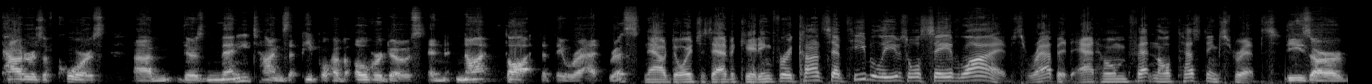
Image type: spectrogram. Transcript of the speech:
powders, of course. Um, there's many times that people have overdosed and not thought that they were at risk. Now Deutsch is advocating for a concept he believes will save lives, rapid at-home fentanyl testing strips. These are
